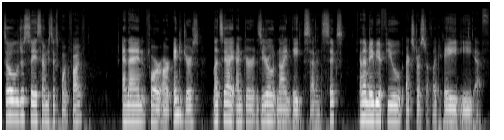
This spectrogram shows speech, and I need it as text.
So we'll just say 76.5. And then for our integers, let's say I enter 09876, and then maybe a few extra stuff like A, E, F.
